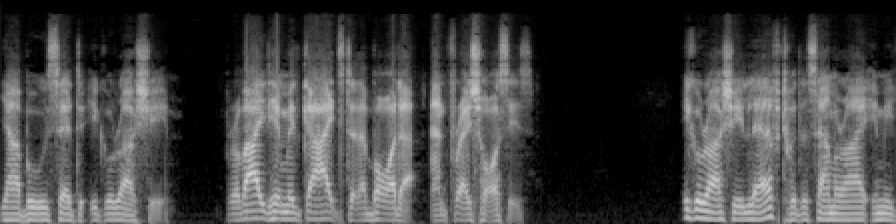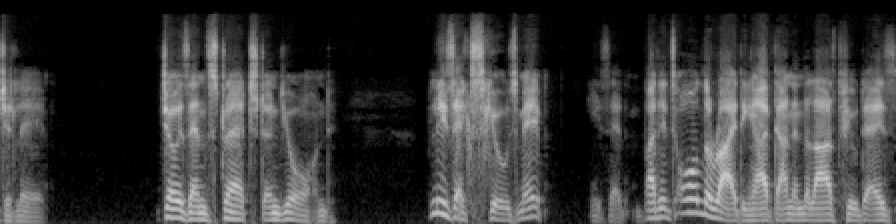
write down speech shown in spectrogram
Yabu said to Igurashi, Provide him with guides to the border and fresh horses. Igurashi left with the samurai immediately. Jozen stretched and yawned. Please excuse me, he said, but it's all the riding I've done in the last few days.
